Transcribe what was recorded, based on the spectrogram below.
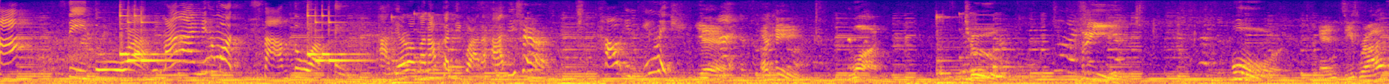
คะสี่ตัวม้าลายมีทั้งหมดสามตัวเองอะเดี๋ยวเรามานับกันดีกว่านะคะ Teacher Count in English Yes. Okay. One, two, three, four. And zebras.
